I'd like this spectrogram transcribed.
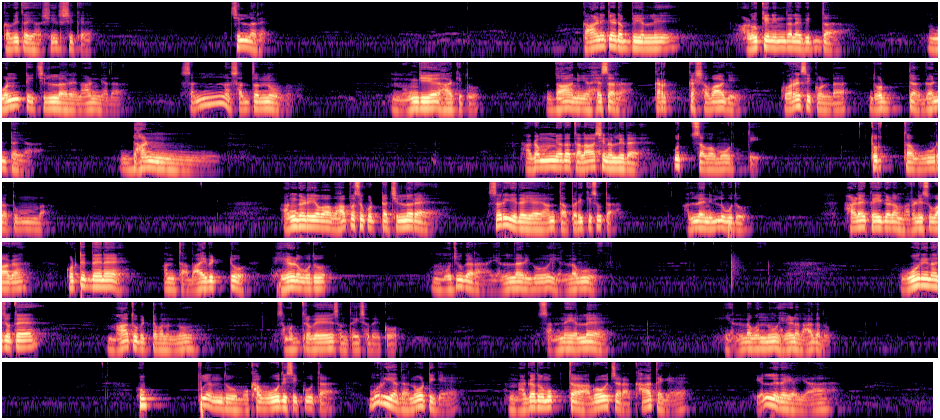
ಕವಿತೆಯ ಶೀರ್ಷಿಕೆ ಚಿಲ್ಲರೆ. ಕಾಣಿಕೆ ಡಬ್ಬಿಯಲ್ಲಿ ಅಳುಕಿನಿಂದಲೇ ಬಿದ್ದ ಒಂಟಿ ಚಿಲ್ಲರೆ ನಾಣ್ಯದ ಸಣ್ಣ ಸದ್ದನ್ನು ನುಂಗಿಯೇ ಹಾಕಿತು. ದಾನಿಯ ಹೆಸರ ಕರ್ಕಶವಾಗಿ ಕೊರೆಸಿಕೊಂಡ ದೊಡ್ಡ ಗಂಟೆಯ ಢಣ್ ಅಗಮ್ಯದ ತಲಾಶಿನಲ್ಲಿದೆ ಉತ್ಸವ ಮೂರ್ತಿ. ತುರ್ತ ಊರ ತುಂಬ. ಅಂಗಡಿಯವ ವಾಪಸು ಕೊಟ್ಟ ಚಿಲ್ಲರೆ ಸರಿ ಇದೆಯೇ ಅಂತ ಪರಿಕಿಸುತ್ತ. ಅಲ್ಲೇ ನಿಲ್ಲುವುದು. ಹಳೆ ಕೈಗಳ ಮರಳಿಸುವಾಗ ಕೊಟ್ಟಿದ್ದೇನೆ ಅಂತ ಬಾಯ್ಬಿಟ್ಟು ಹೇಳುವುದು ಮುಜುಗರ ಎಲ್ಲರಿಗೂ ಎಲ್ಲವೂ. ಊರಿನ ಜೊತೆ ಮಾತು ಬಿಟ್ಟವನನ್ನು ಸಮುದ್ರವೇ ಸಂತೈಸಬೇಕು. ಸನ್ನೆಯಲ್ಲೇ ಎಲ್ಲವನ್ನೂ ಹೇಳಲಾಗದು. ಹುಪ್ಪು ಎಂದು ಮುಖ ಊದಿಸಿ ಕೂತ ಮುರಿಯದ ನೋಟಿಗೆ, ನಗದು ಮುಕ್ತ ಅಗೋಚರ ಖಾತೆಗೆ ಎಲ್ಲಿದೆಯಯ್ಯ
